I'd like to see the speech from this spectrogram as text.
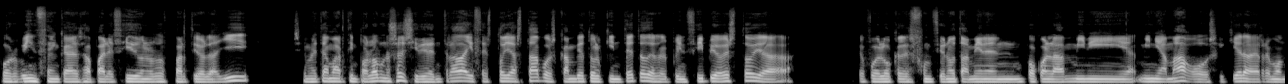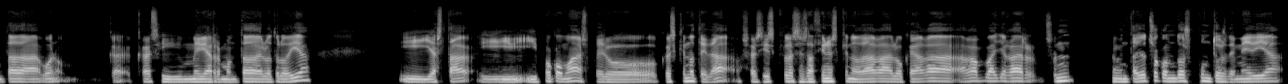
por Vincent, que ha desaparecido en los dos partidos de allí, si mete a Martín Love, no sé, si de entrada dice esto ya está, pues cambio todo el quinteto desde el principio esto ya que fue lo que les funcionó también en, un poco en la mini, mini amago, siquiera, de remontada, bueno, casi media remontada del otro día y ya está, y, poco más, pero es que no te da. O sea, si es que las sensaciones que no da, haga lo que haga, haga va a llegar, son 98 con dos puntos de media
